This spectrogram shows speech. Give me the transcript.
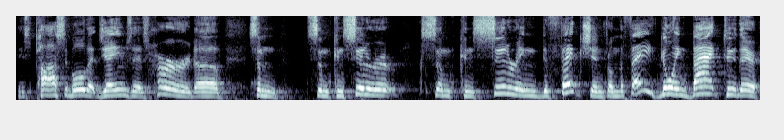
It's possible that James has heard of some, some consider, some considering defection from the faith, going back to their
